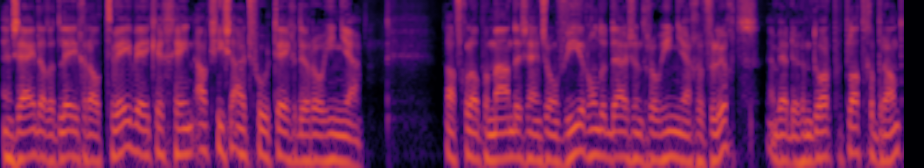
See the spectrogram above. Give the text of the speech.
en zei dat het leger al twee weken geen acties uitvoert tegen de Rohingya. De afgelopen maanden zijn zo'n 400.000 Rohingya gevlucht en werden hun dorpen platgebrand.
